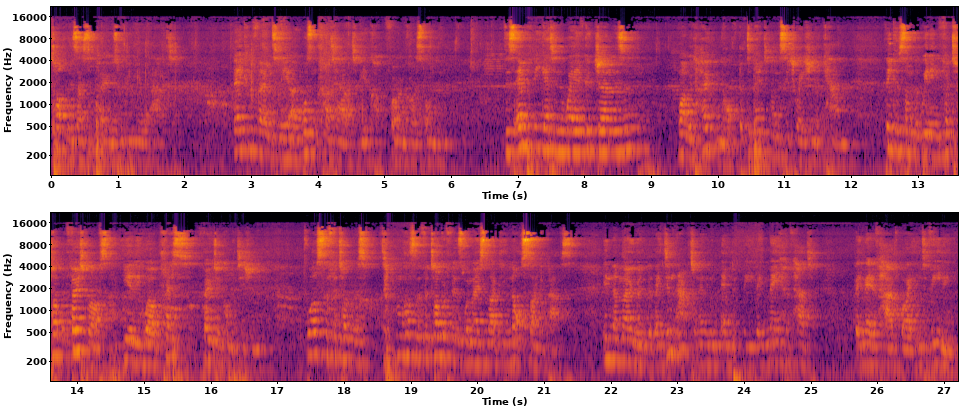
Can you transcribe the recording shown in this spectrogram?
Toddlers, I suppose, would be more apt. They confirmed to me I wasn't cut out to be a foreign correspondent. Does empathy get in the way of good journalism? One would hope not, but depending on the situation, it can. Think of some of the winning photo- photographs at the yearly World Press photo competition whilst the photographers, whilst the photographers were most likely not psychopaths, in the moment that they didn't act on any empathy, they may have had, they may have had by intervening.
